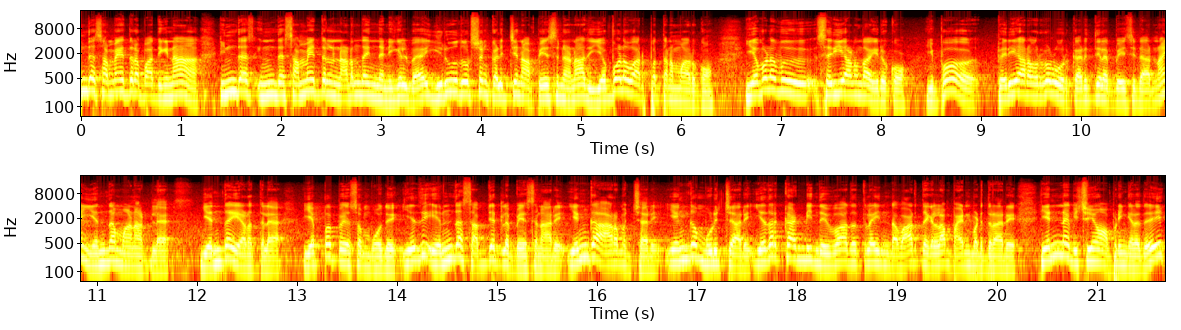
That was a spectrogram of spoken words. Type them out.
இந்த சமயத்தில் பார்த்தீங்கன்னா இந்த இந்த சமயத்தில் நடந்த இந்த நிகழ்வை இருபது வருஷம் கழித்து நான் பேசினேன்னா அது எவ்வளவு அற்பத்தனமாக இருக்கும். எவ்வளவு சரியானதாக இருக்கும். இப்போது பெரியார் அவர்கள் ஒரு கருத்தில் பேசிட்டார்னா எந்த மாநாட்டில் எந்த இடத்துல எப்போ பேசும்போது எது எந்த சப்ஜெக்டில் பேசினார் எங்கே ஆரம்பித்தார் எங்கே முடித்தார் எதற்காண்டி இந்த விவாதத்தில் இந்த வார்த்தைகள்லாம் பயன்படுத்துகிறாரு என்ன விஷயம் அப்படிங்கிறது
